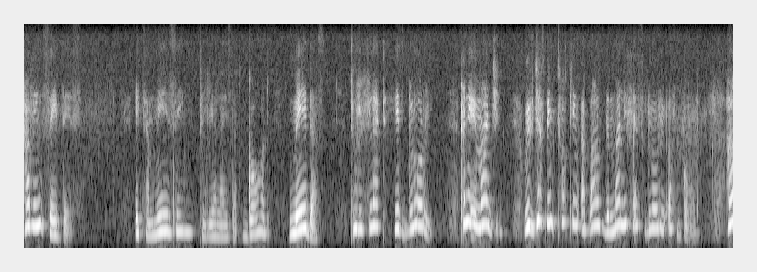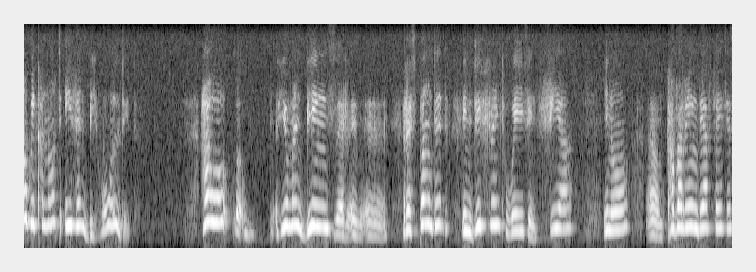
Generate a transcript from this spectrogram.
Having said this, it's amazing to realize that God made us to reflect His glory. Can you imagine? We've just been talking about the manifest glory of God, how we cannot even behold it, how uh, human beings uh, uh, responded in different ways in fear, you know, um, covering their faces,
